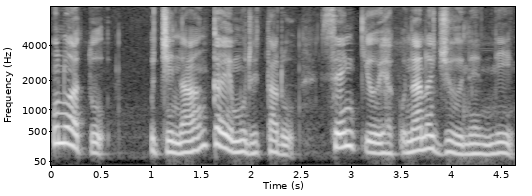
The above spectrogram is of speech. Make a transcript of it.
この後うち何回無理たる1970年に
